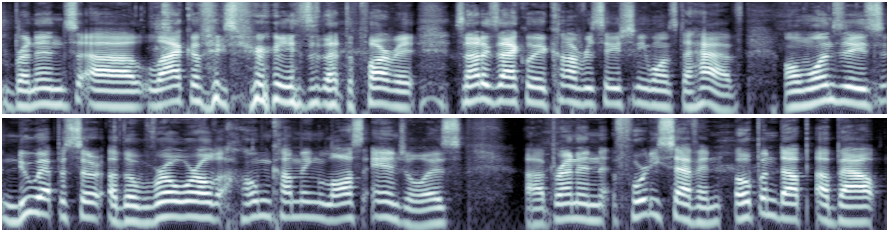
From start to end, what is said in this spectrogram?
Brennan's uh, lack of experience in that department. It's not exactly a conversation he wants to have. On Wednesday's new episode of the Real World Homecoming Los Angeles, uh, Brennan, 47, opened up about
